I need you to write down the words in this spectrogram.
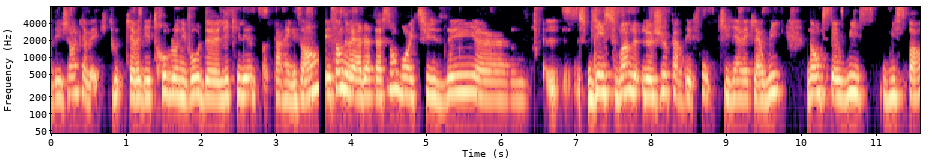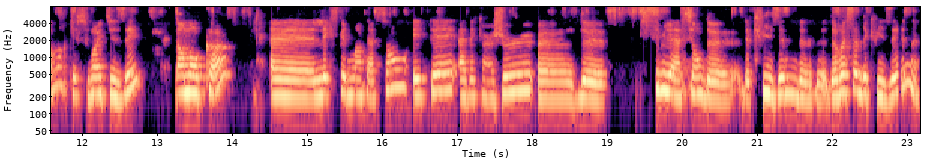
des gens qui avaient, des troubles au niveau de l'équilibre, par exemple. Les centres de réadaptation vont utiliser bien souvent le, jeu par défaut qui vient avec la Wii. Donc, c'était Wii, Wii Sport qui est souvent utilisé. Dans mon cas, euh, l'expérimentation était avec un jeu euh, de simulation de, cuisine, de, recettes de cuisine.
